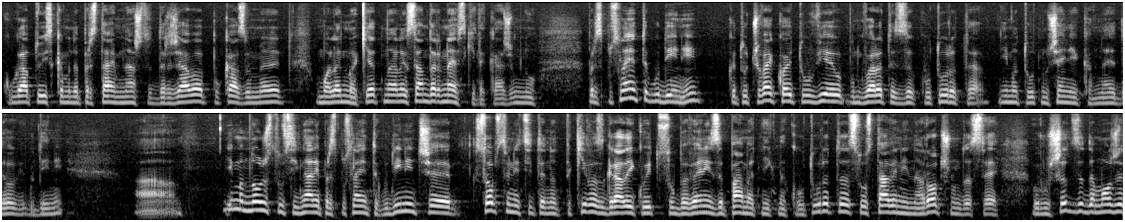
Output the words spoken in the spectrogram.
когато искаме да представим нашата държава, показваме умален макет на Александър Невски, да кажем. Но през последните години, като човек, който вие отговаряте за културата, имате отношение към нея дълги години, има множество сигнали през последните години, че собствениците на такива сгради, които са обявени за паметник на културата, са оставени нарочно да се рушат, за да може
